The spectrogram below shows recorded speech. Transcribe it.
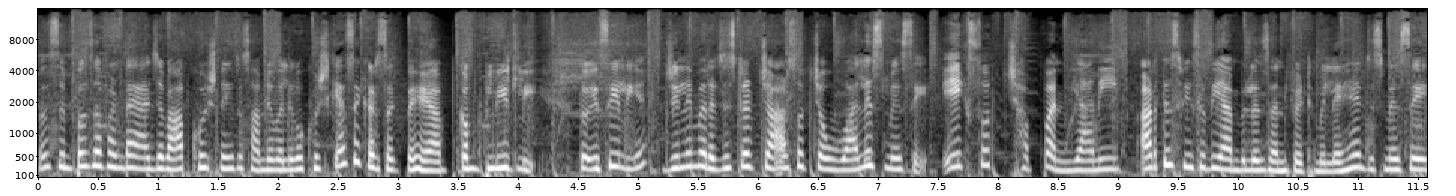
तो सिंपल सा फंडा है, जब आप खुश नहीं तो सामने वाले को खुश कैसे कर सकते हैं आप कंप्लीटली तो इसीलिए ज़िले में रजिस्टर्ड 444 में से एक सौ छप्पन, यानी अड़तीस फ़ीसदी एंबुलेंस अनफिट मिले हैं, जिसमें से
